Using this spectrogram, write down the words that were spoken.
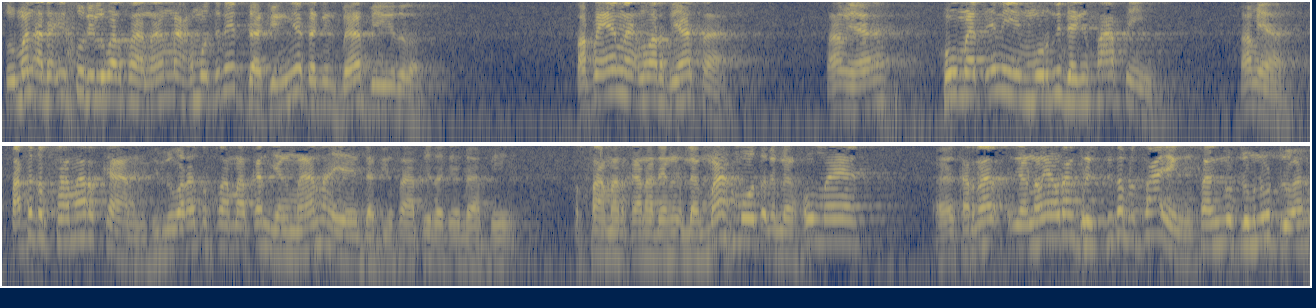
Cuman ada isu di luar sana, Mahmud ini dagingnya daging babi gitu loh. Tapi enak luar biasa. Paham ya? Humaid ini murni daging sapi. Paham ya? Tapi tersamarkan, di luar tersamarkan yang mana ya daging sapi, daging babi. Tersamarkan ada yang bilang Mahmud, ada yang bilang Humaid. Eh, karena yang namanya orang beristis bersaing, saling nuduh-menuduh kan.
